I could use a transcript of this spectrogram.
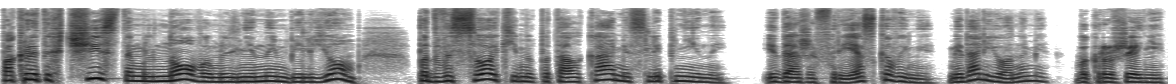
покрытых чистым новым льняным бельем под высокими потолками с лепниной и даже фресковыми медальонами в окружении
